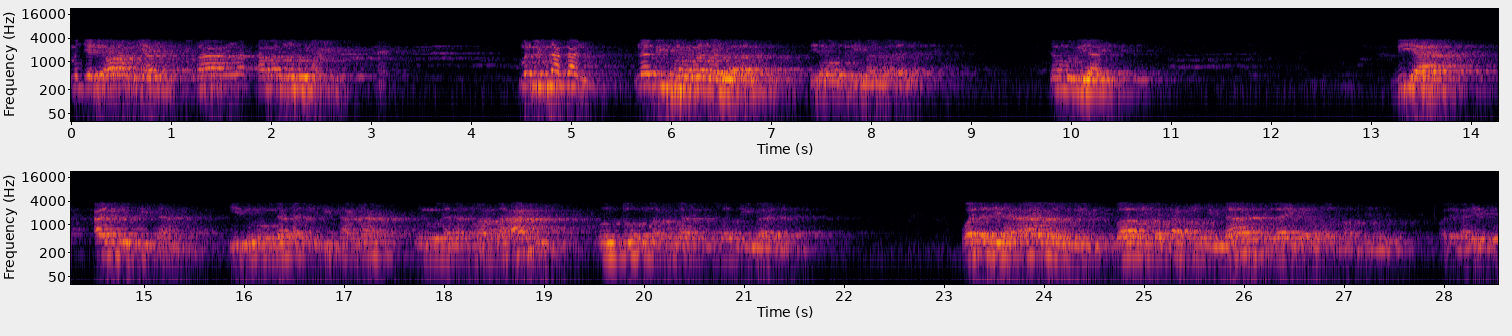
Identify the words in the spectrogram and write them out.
menjadi orang yang sangat amat lemah. Mendustakan Nabi SAW tidak mau beriman padanya. Kemudian dia al-istisan itu menggunakan istisana menggunakan perasaan untuk melakukan sesuatu ibadah. Waladina amanu bil batil wa kafaru billah ulaika humul khasirun oleh karena itu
